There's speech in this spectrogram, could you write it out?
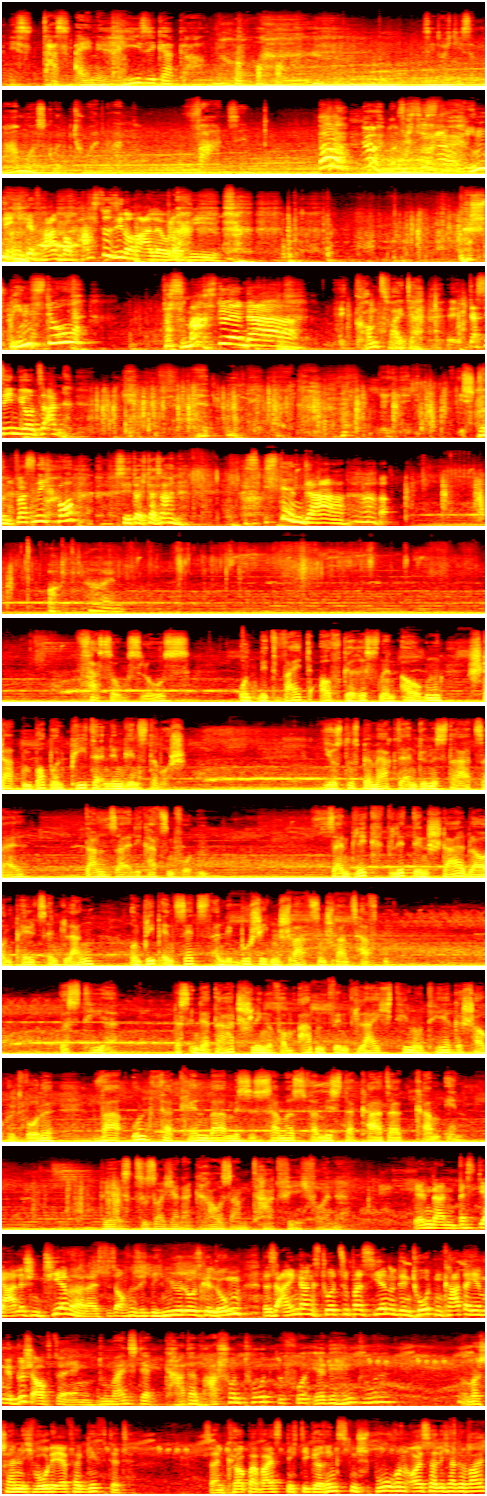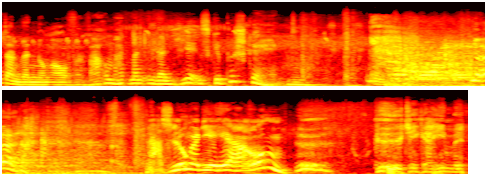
Ist das ein riesiger Garten? Seht euch diese Marmorskulpturen an. Wahnsinn. Was ist denn in dich gefahren? Bob, hast du sie noch alle oder wie? Spinnst du? Was machst du denn da? Kommt's weiter. Das sehen wir uns an. Stimmt was nicht, Bob? Seht euch das an. Was ist denn da? Oh nein. Fassungslos mit weit aufgerissenen Augen starrten Bob und Peter in den Ginsterbusch. Justus bemerkte ein dünnes Drahtseil, dann sah er die Katzenpfoten. Sein Blick glitt den stahlblauen Pelz entlang und blieb entsetzt an dem buschigen schwarzen Schwanz haften. Das Tier, das in der Drahtschlinge vom Abendwind leicht hin und her geschaukelt wurde, war unverkennbar Mrs. Summers vermisster Kater Come-In. Wer ist zu solch einer grausamen Tat fähig, Freunde? Irgendeinem bestialischen Tiermörder ist es offensichtlich mühelos gelungen, das Eingangstor zu passieren und den toten Kater hier im Gebüsch aufzuhängen. Du meinst, der Kater war schon tot, bevor er gehängt wurde? Wahrscheinlich wurde er vergiftet. Sein Körper weist nicht die geringsten Spuren äußerlicher Gewaltanwendung auf. Aber warum hat man ihn dann hier ins Gebüsch gehängt? Was lungert ihr hier herum? Gütiger Himmel,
